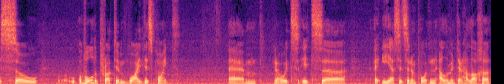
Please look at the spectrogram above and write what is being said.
So, of all the pratim, why this point? Um, you know, it's it's uh, yes, it's an important element in halacha,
